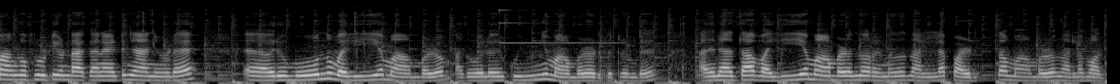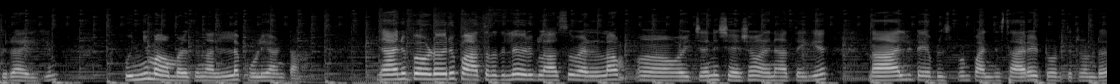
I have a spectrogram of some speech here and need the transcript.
മാംഗോ ഫ്രൂട്ടി ഉണ്ടാക്കാനായിട്ട് ഞാനിവിടെ ഒരു മൂന്ന് വലിയ മാമ്പഴം അതുപോലെ ഒരു കുഞ്ഞു മാമ്പഴം എടുത്തിട്ടുണ്ട്. അതിനകത്ത് ആ വലിയ മാമ്പഴം എന്ന് പറയുന്നത് നല്ല പഴുത്ത മാമ്പഴം നല്ല മധുരമായിരിക്കും കുഞ്ഞു മാമ്പഴത്തിന് നല്ല പുളിയാണ് കേട്ടോ ഞാനിപ്പോൾ ഇവിടെ ഒരു പാത്രത്തിൽ ഒരു ഗ്ലാസ് വെള്ളം ഒഴിച്ചതിന് ശേഷം അതിനകത്തേക്ക് നാല് ടേബിൾ സ്പൂൺ പഞ്ചസാര ഇട്ട് കൊടുത്തിട്ടുണ്ട്.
